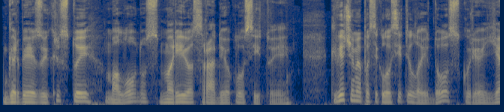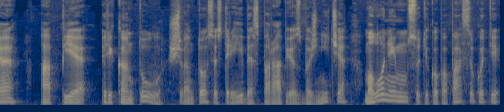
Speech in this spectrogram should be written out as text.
Garbėjai Kristui, malonus Marijos radio klausytojai. Kviečiame pasiklausyti laidos, kurioje apie Rikantų Šventojios Trejybės parapijos bažnyčią maloniai mums sutiko papasakoti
